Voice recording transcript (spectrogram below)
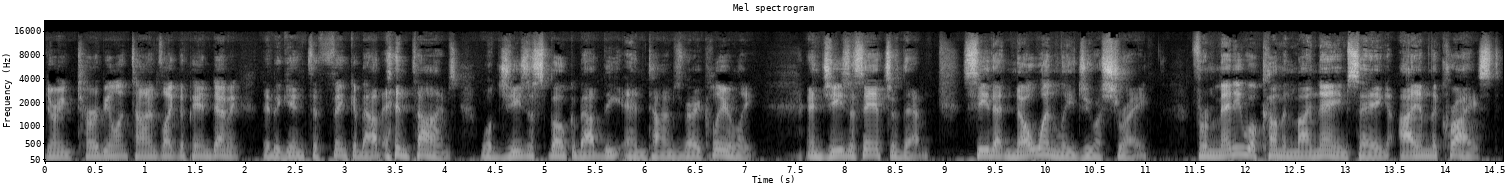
during turbulent times like the pandemic, they begin to think about end times. Well, Jesus spoke about the end times very clearly. And Jesus answered them, see that no one leads you astray. For many will come in my name saying, I am the Christ,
